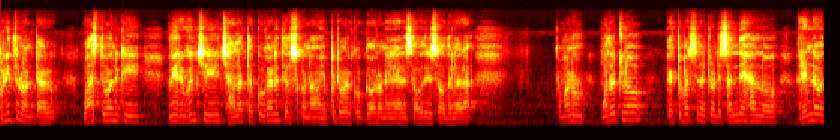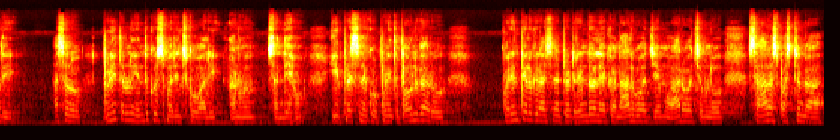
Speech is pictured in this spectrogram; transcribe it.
పునీతులు అంటారు. వాస్తవానికి వీరి గురించి చాలా తక్కువగానే తెలుసుకున్నాం. ఇప్పటి వరకు గౌరవనీయులైన సహోదరి సోదరులరా ఇక మనం మొదట్లో వ్యక్తపరిచినటువంటి సందేహాల్లో రెండవది అసలు పునీతులను ఎందుకు స్మరించుకోవాలి అను సందేహం. ఈ ప్రశ్నకు పునీత పౌలు గారు కొరింతీలకు రాసినటువంటి రెండో లేఖ నాలుగో అధ్యాయము ఆరో అధ్యాయంలో చాలా స్పష్టంగా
